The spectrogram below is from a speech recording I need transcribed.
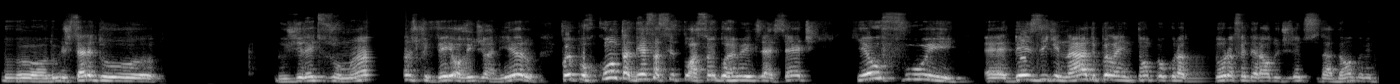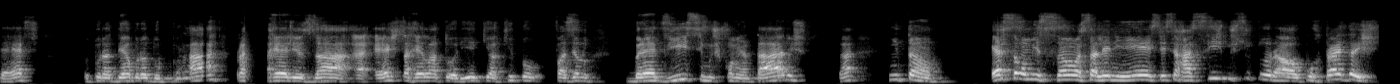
do, do Ministério do, dos Direitos Humanos que veio ao Rio de Janeiro. Foi por conta dessa situação em 2017 que eu fui é, designado pela então Procuradora Federal do Direito do Cidadão, do MTF, doutora Débora Duprá, para realizar é, esta relatoria, que aqui estou fazendo brevíssimos comentários. Tá? Então, essa omissão, essa leniência, esse racismo estrutural por trás das,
